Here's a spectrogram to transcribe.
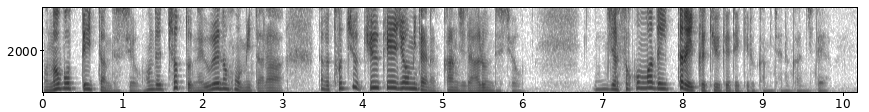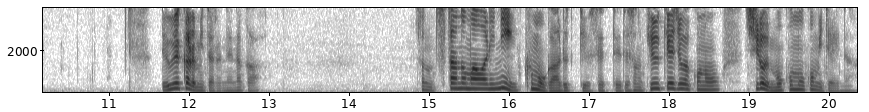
登っていったんですよ。ほんでちょっとね、上の方見たら、なんか途中休憩所みたいな感じであるんですよ。じゃあそこまで行ったら一回休憩できるかみたいな感じで。で、上から見たらね、なんか、そのツタの周りに雲があるっていう設定で、その休憩所がこの白いモコモコみたいな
